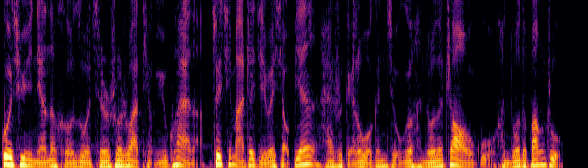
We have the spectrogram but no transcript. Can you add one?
过去一年的合作，其实说实话挺愉快的。最起码这几位小编还是给了我跟九哥很多的照顾，很多的帮助。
